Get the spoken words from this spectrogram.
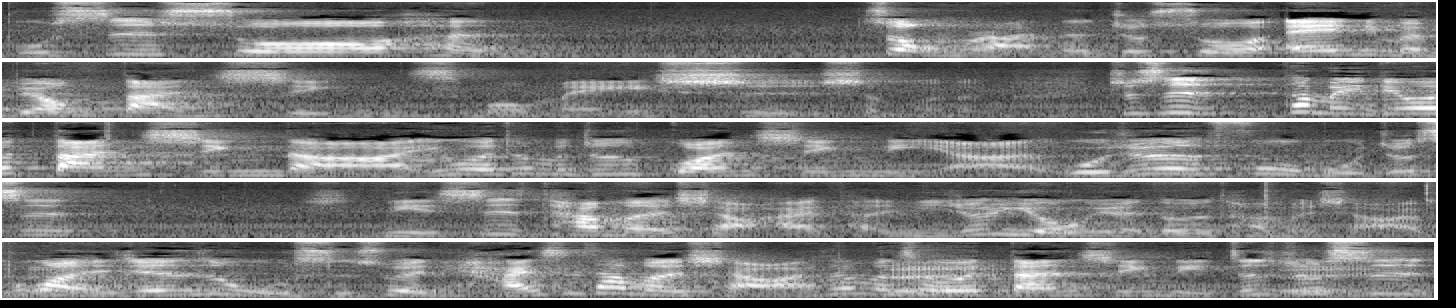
不是说很纵然的就说，哎，你们不用担心什么没事什么的，就是他们一定会担心的啊，因为他们就是关心你啊。我觉得父母就是。你是他们的小孩，他你就永远都是他们的小孩，不管你今天是五十岁，你还是他们的小孩，他们才会担心你，这就是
